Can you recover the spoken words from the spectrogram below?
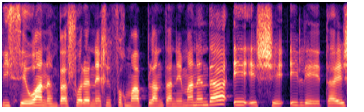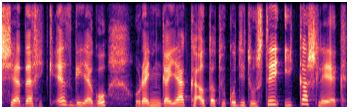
Liceoan basuaren erreforma plantan emanen da, ES, L eta S adarrik ez gehiago, orain gaiak autatuko dituzte ikasleek.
